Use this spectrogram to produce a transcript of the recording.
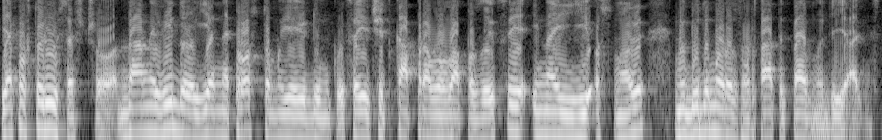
Я повторюся, що дане відео є не просто моєю думкою, це є чітка правова позиція, і на її основі ми будемо розгортати певну діяльність.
